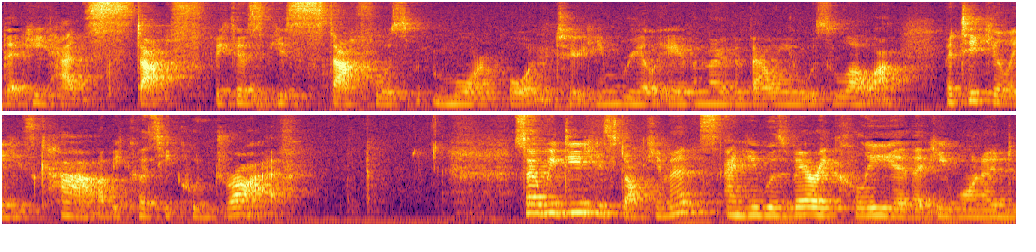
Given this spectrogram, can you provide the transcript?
that he had stuff because his stuff was more important to him, really, even though the value was lower, particularly his car because he could drive. So we did his documents, and he was very clear that he wanted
